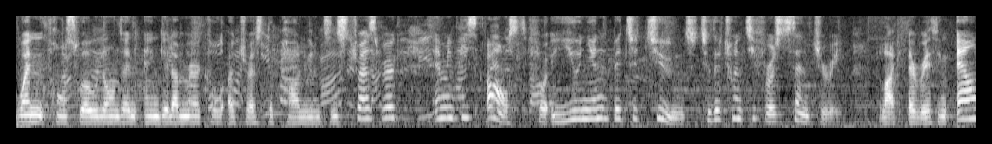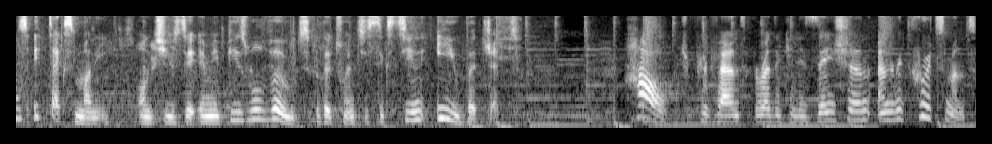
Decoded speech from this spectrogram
When François Hollande and Angela Merkel addressed the parliament in Strasbourg, MEPs asked for a union better tuned to the 21st century. Like everything else, it takes money. On Tuesday, MEPs will vote the 2016 EU budget. How to prevent radicalization and recruitment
